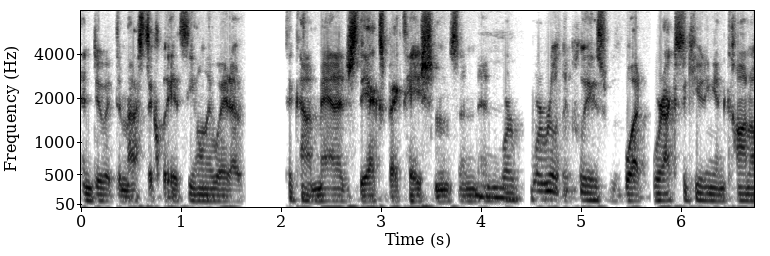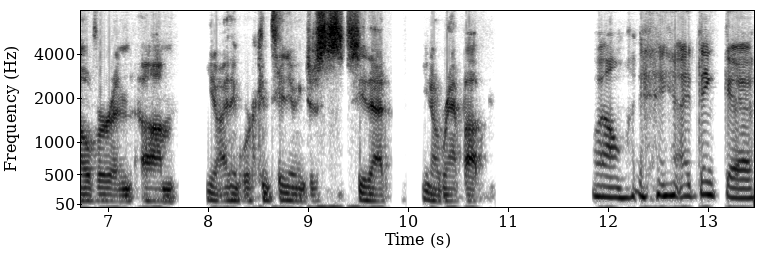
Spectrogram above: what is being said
and do it domestically. It's the only way to, to kind of manage the expectations. And, and mm-hmm. we're, we're really pleased with what we're executing in Conover. And, um, you know, I think we're continuing to just see that, you know, ramp up. Well, I think uh,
